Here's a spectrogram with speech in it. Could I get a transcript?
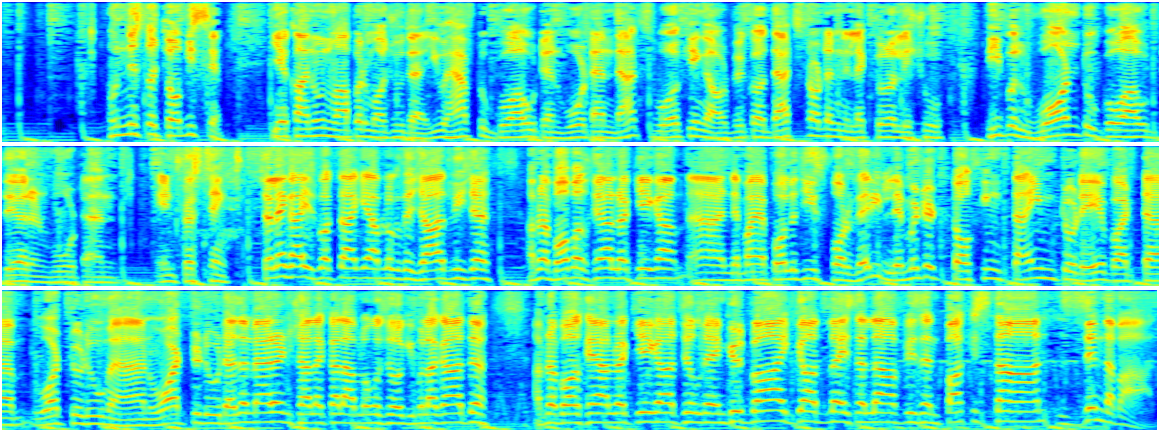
1924 से ये कानून वहाँ पर मौजूद है। You have to go out and vote and that's working out because that's not an electoral issue people want to go out there and vote and interesting चलेगा इस वक्त आगे आप लोग इजाज़त लीजिए। अपना बहुत बहुत ख्याल रखिएगा and my for very limited talking time but to do man to do कल आप लोगों से होगी मुलाकात। अपना बहुत ख्याल रखिएगा गुड बाय गॉड ब्लेस अल्लाह हाफिज एंड पाकिस्तान जिंदाबाद।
